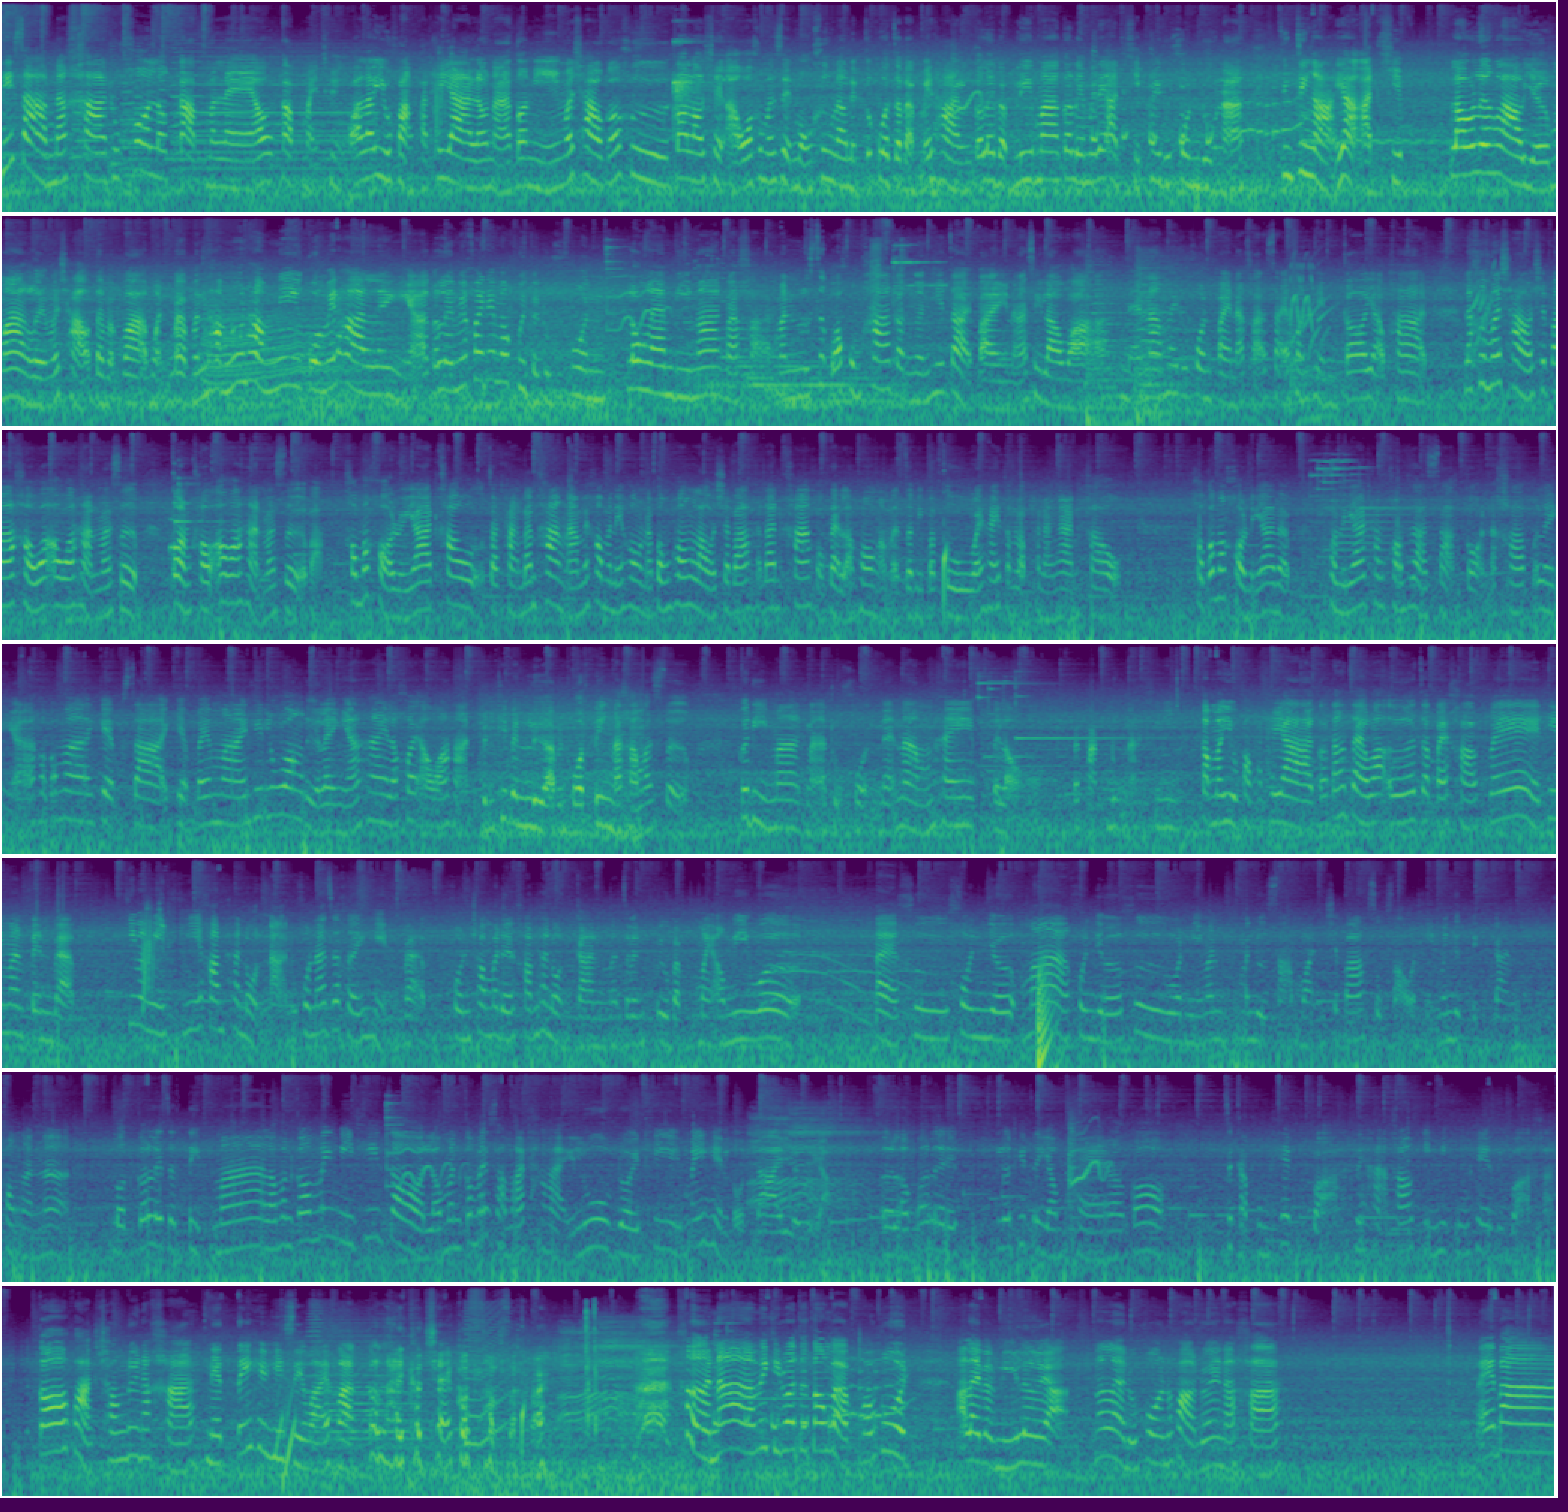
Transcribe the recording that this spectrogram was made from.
วันที่ 3 นะคะทุกคนเรากลับมาแล้วกลับหมายถึงว่าเราอยู่ฝั่งพัทยาแล้วนะ ตอนนี้เมื่อเช้าก็คือตอนเราเช็คเอาท์ว่าคือมันเสร็จโมงครึ่งแล้วเน็ตก็กลัวจะแบบไม่ทันก็เลยแบบรีบมากก็เลยไม่ได้อัดคลิปให้ทุกคนดูนะ จริงๆอะอยากอัดคลิป เล่าเรื่องราวเยอะมากเลยเมื่อเช้า แต่แบบว่าเหมือนแบบมันทำนู่นทำนี่กลัวไม่ทันอะไรอย่างเงี้ยก็เลยไม่ค่อยได้มาคุยกับทุกคน โรงแรมดีมากนะคะ มันรู้สึกว่าคุ้มค่ากับเงินที่จ่ายไปนะศิลาวาแนะนำให้ทุกคนไปนะคะสายคอนเทนต์ก็อย่าพลาดแล้วคือเมื่อเช้าใช่ปะเขาว่าเอาอาหารมาเสิร์ฟก่อนเขาเอาอาหารมาเสิร์ฟอะเขามาขออนุญาตเข้าจากทางด้านข้างนะไม่เข้ามาในห้องนะตรงห้องเราใช่ปะด้านข้างของแต่ละห้องอะมันจะมีประตูไว้ให้สำหรับพนักงานเข้า เขาก็มาขออนุญาตแบบขออนุญาตทำความสะอาดสระก่อนนะครับอะไรอย่างเงี้ยเขาก็มาเก็บสายเก็บใบไม้ที่ร่วงหรืออะไรเงี้ยให้แล้วค่อยเอาอาหารเป็นที่เป็นเรือเป็นโพสติ้งนะคะ มาเสิร์ฟก็ดีมากนะทุกคนแนะนำให้ไปลองไปพักดูนะที่นี่กลับมาอยู่ฝั่งพัทยาก็ตั้งใจว่าเออจะไปคาเฟ่ที่มันเป็นแบบที่มันมีที่ข้ามถนนนะทุกคนน่าจะเคยเห็นแบบคนชอบมาเดินข้ามถนนกัน มันจะเป็นฟิลแบบไมอามี่เวอร์ แต่คือคนเยอะมาก คนเยอะคือวันนี้มันมันหยุดสามวันใช่ปะศุกร์เสาร์อาทิตย์มันหยุดติดกัน เพราะงั้นน่ะรถก็เลยจะติดมาก แล้วมันก็ไม่มีที่จอด แล้วมันก็ไม่สามารถถ่ายรูปโดยที่ไม่เห็นรถได้เลยอะเออเราก็เลยเลือกที่จะยอมแพ้แล้วก็จะกลับกรุงเทพดีกว่าไปหาข้าวกินที่กรุงเทพดีกว่าค่ะ ก็ฝากช่องด้วยนะคะ Netty PPCY ฝากกดไลค์กดแชร์กด subscribe นหน้าไม่คิดว่าจะต้องแบบมาพูดอะไรแบบนี้เลยอะ นั่นแหละทุกคนฝากด้วยนะคะ บ๊ายบาย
